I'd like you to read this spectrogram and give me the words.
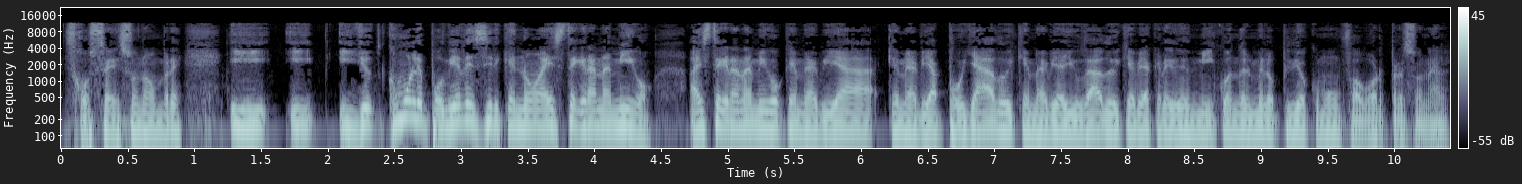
es José, es su nombre, y, y, y, yo, ¿cómo le podía decir que no a este gran amigo, a este gran amigo que me había, que me había apoyado y que me había ayudado y que había creído en mí cuando él me lo pidió como un favor personal?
